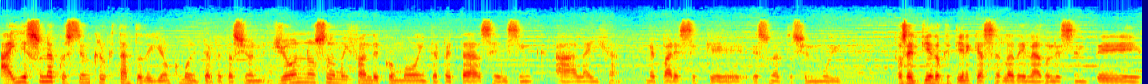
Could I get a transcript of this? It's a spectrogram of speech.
Ahí es una cuestión, creo que tanto de guion como de interpretación. Yo no soy muy fan de cómo interpreta Sadie Sink a la hija. Me parece que es una actuación muy, o sea, entiendo que tiene que hacerla de la adolescente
